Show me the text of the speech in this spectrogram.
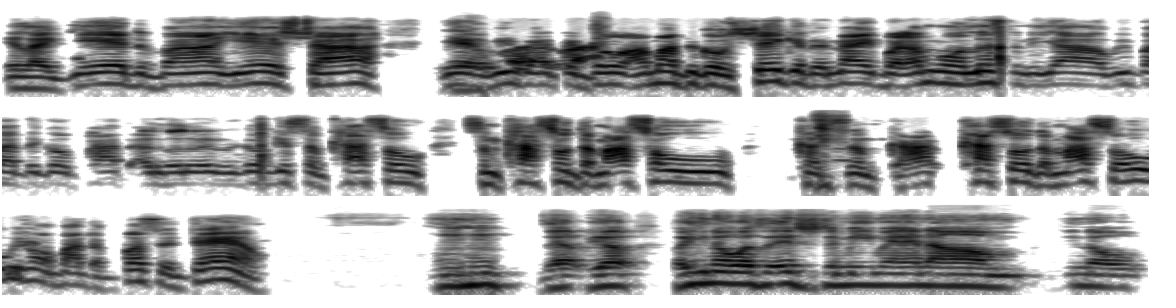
They're like, yeah, Divine, yeah, Shy, yeah, we about to go. I'm about to go shake it tonight, but I'm gonna listen to y'all. We about to go pop. We go get some Caso, some Caso Damaso, some Ca- Caso Damaso. We gonna about to bust it down. Mm-hmm. Yep, yep. But you know what's interesting to me, man? Um, you know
